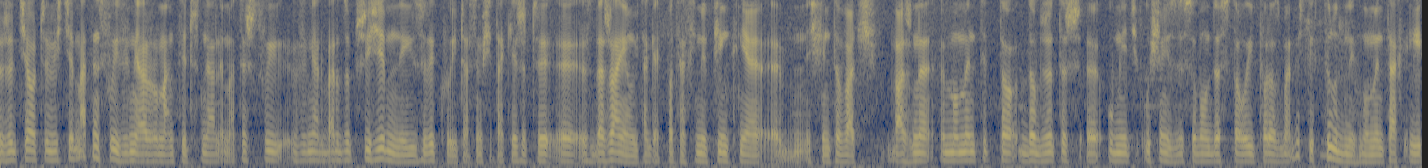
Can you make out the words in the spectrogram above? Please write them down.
e, życie oczywiście ma ten swój wymiar romantyczny, ale ma też swój wymiar bardzo przyziemny i zwykły i czasem się takie rzeczy e, zdarzają i tak jak potrafimy pięknie e, świętować ważne momenty, to dobrze też e, umieć usiąść ze sobą do stołu i porozmawiać w tych trudnych momentach i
